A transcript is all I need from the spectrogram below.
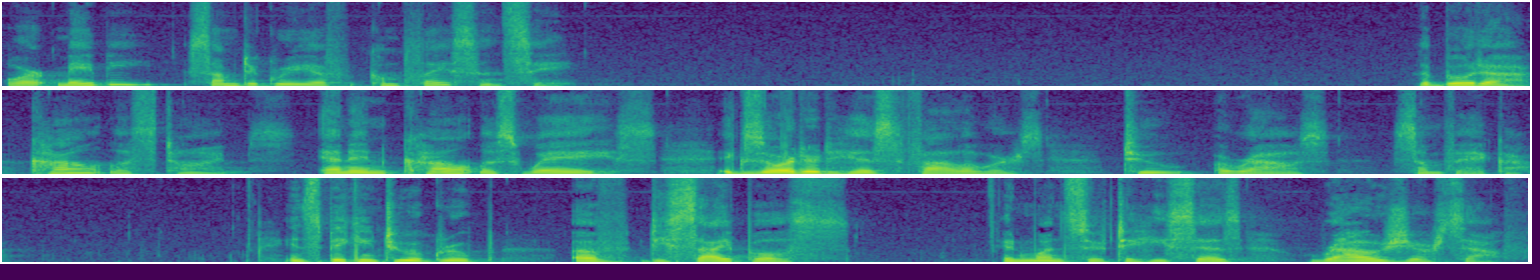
or maybe some degree of complacency. The Buddha, countless times and in countless ways, exhorted his followers to arouse samvega. In speaking to a group of disciples, in one sutta he says, Rouse yourself,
